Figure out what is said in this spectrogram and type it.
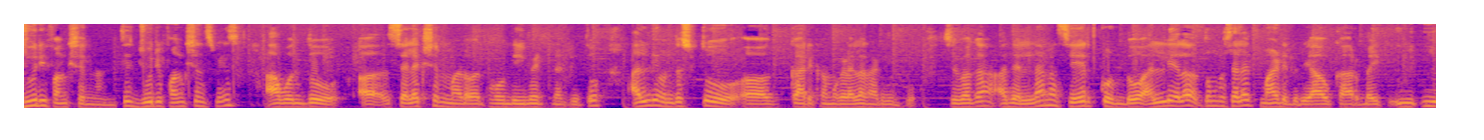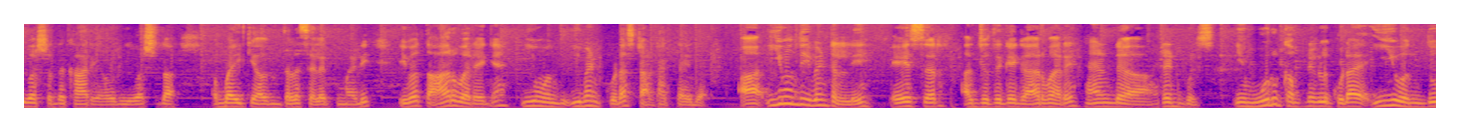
ಜೂರಿ ಫಂಕ್ಷನ್ ನಡೆದಿತ್ತು ಜೂರಿ ಫಂಕ್ಷನ್ಸ್ ಮೀನ್ಸ್ ಆ ಒಂದು ಸೆಲೆಕ್ಷನ್ ಮಾಡುವಂತಹ ಒಂದು ಇವೆಂಟ್ ನಡೆದಿತ್ತು ಅಲ್ಲಿ ಒಂದಷ್ಟು ಕಾರ್ಯಕ್ರಮಗಳೆಲ್ಲ ನಡೆದಿದ್ವು. ಸೊ ಇವಾಗ ಅದೆಲ್ಲನ ಸೇರ್ಕೊಂಡು ಅಲ್ಲಿ ಎಲ್ಲ ತುಂಬ ಸೆಲೆಕ್ಟ್ ಮಾಡಿದ್ರು. ಯಾವ ಕಾರ್ ಬೈಕ್ ಈ ಈ ವರ್ಷದ ಕಾರ್ ಯಾವುದು, ಈ ವರ್ಷದ ಬೈಕ್ ಯಾವ್ದು ಅಂತೆಲ್ಲ ಸೆಲೆಕ್ಟ್ ಮಾಡಿ ಇವತ್ತು ಆರೂವರೆಗೆ ಈ ಒಂದು ಇವೆಂಟ್ ಕೂಡ ಸ್ಟಾರ್ಟ್ ಆಗ್ತಾ ಇದೆ. ಈ ಒಂದು ಇವೆಂಟ್ ಅಲ್ಲಿ ಏಸರ್ ಅದ್ರ ಜೊತೆಗೆ ಗಾರ್ವಾರೆ ಅಂಡ್ ರೆಡ್ ಬುಲ್ಸ್ ಈ ಮೂರು ಕಂಪ್ನಿಗಳು ಕೂಡ ಈ ಒಂದು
